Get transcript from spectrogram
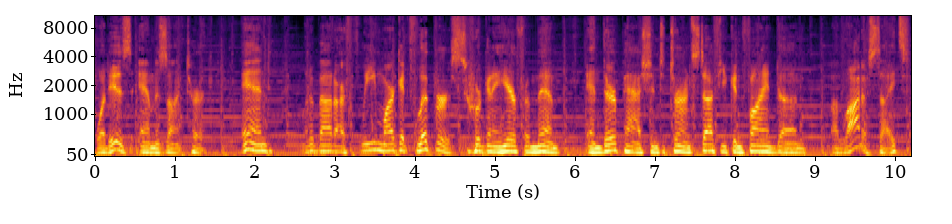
what is Amazon Turk? And what about our flea market flippers? We're going to hear from them and their passion to turn stuff you can find on a lot of sites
